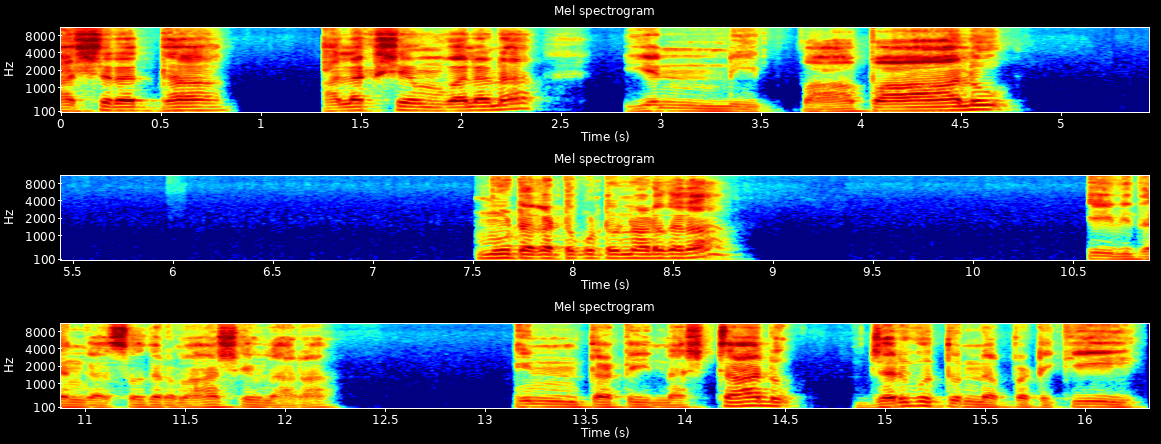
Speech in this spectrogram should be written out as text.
అశ్రద్ధ అలక్ష్యం వలన ఎన్ని పాపాలు మూట కట్టుకుంటున్నాడు కదా? ఈ విధంగా సోదర మహాశివులారా ఇంతటి నష్టాలు జరుగుతున్నప్పటికీ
